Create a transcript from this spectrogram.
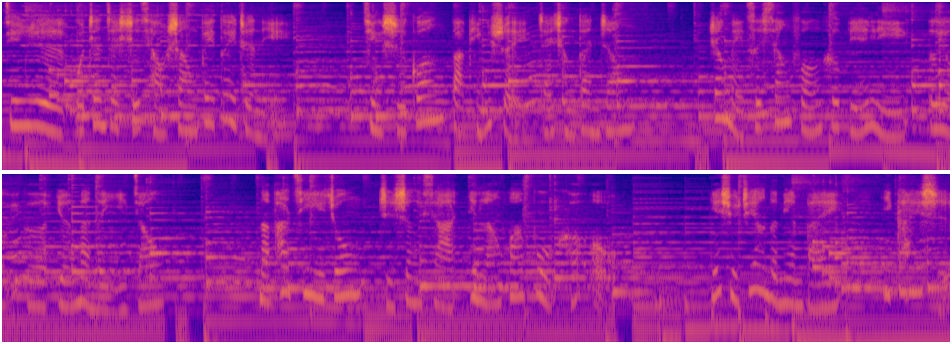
今日我站在石桥上背对着你，请时光把萍水摘成断章，让每次相逢和别离都有一个圆满的移交。哪怕记忆中只剩下一兰花布和藕，也许这样的念白，一开始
